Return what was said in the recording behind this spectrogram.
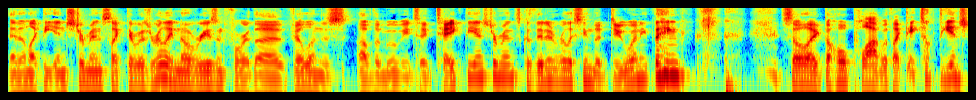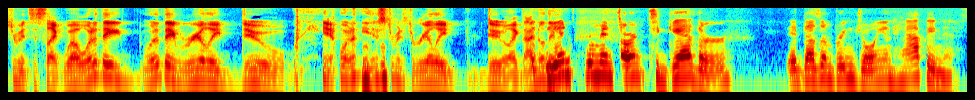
And then like the instruments, like there was really no reason for the villains of the movie to take the instruments because they didn't really seem to do anything. so like the whole plot with like they took the instruments, it's like, well, what did they, what did they really do? you know, what do the instruments really do? Like I know the they, instruments aren't together it doesn't bring joy and happiness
